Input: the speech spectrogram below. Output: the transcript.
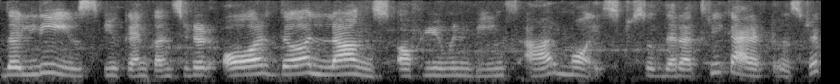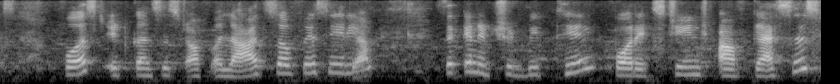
the leaves you can consider or the lungs of human beings are moist. So there are three characteristics. First it consists of a large surface area. Second it should be thin for exchange of gases.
